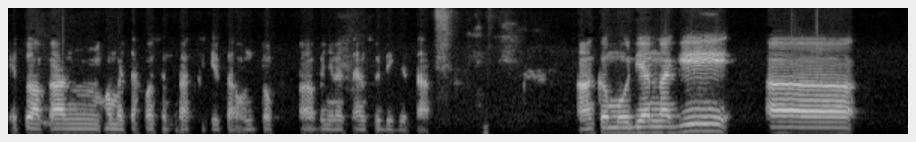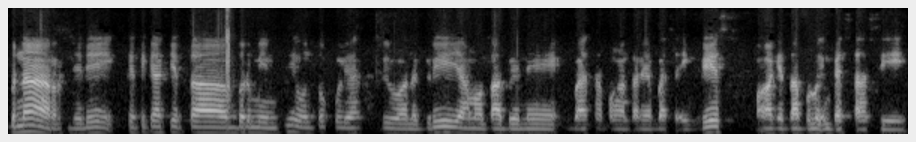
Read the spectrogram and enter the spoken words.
itu akan memecah konsentrasi kita untuk uh, penyelesaian studi kita. Uh, kemudian lagi uh, benar, jadi ketika kita bermimpi untuk kuliah di luar negeri yang notabene bahasa pengantarnya bahasa Inggris, maka kita perlu investasi.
